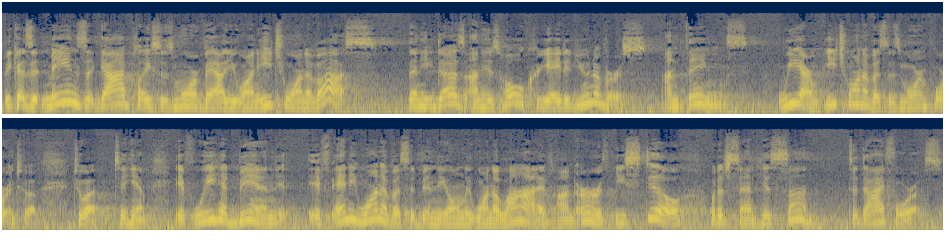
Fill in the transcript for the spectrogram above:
because it means that God places more value on each one of us than he does on his whole created universe, on things. We are each one of us is more important to to uh, to him. If we had been, if any one of us had been the only one alive on earth, he still would have sent his son to die for us.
